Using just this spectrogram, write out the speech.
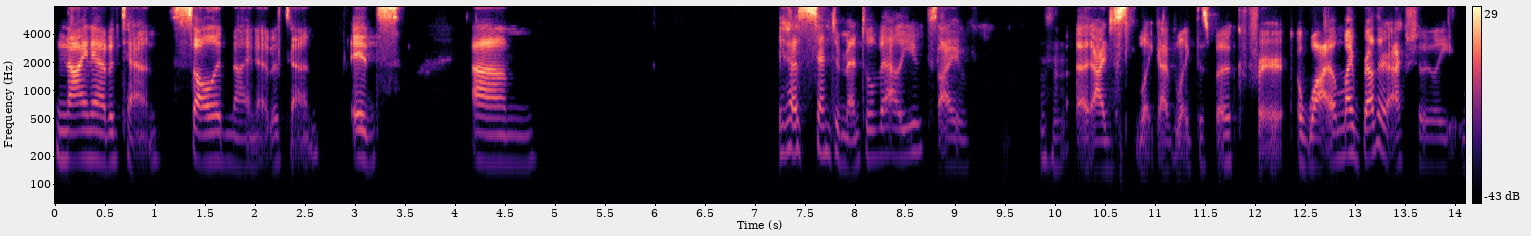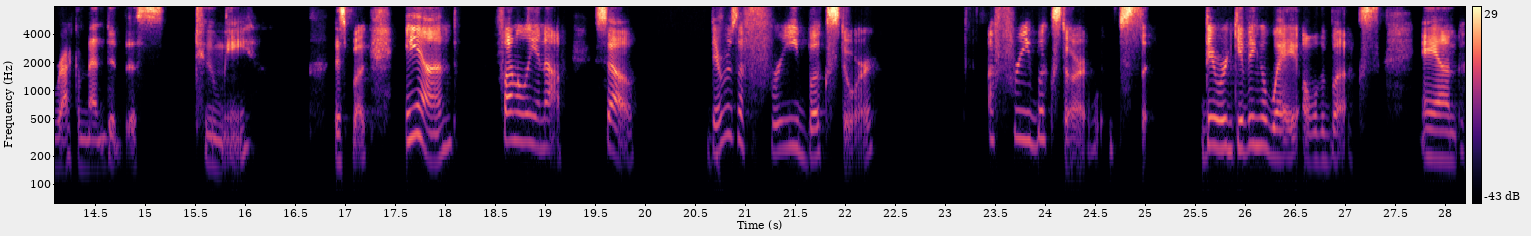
nine out of ten. Solid nine out of ten. It's um it has sentimental value because I've Mhm. I I just like I've liked this book for a while. My brother actually recommended this to me, this book. And funnily enough, so there was a free bookstore, a free bookstore. Just, they were giving away all the books. And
